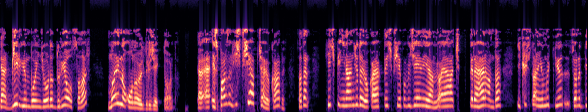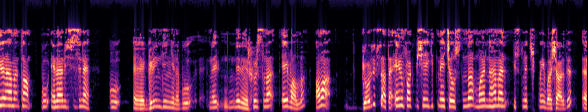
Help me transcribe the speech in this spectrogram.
Yani bir gün boyunca orada duruyor olsalar Marina onu öldürecekti orada. Yani Esparza'nın hiçbir şey yapacağı yok abi. Zaten hiçbir inancı da yok. Ayakta hiçbir şey yapabileceğine de inanmıyor. Ayağa çıktıkları her anda 2-3 tane yumruk yiyor. Sonra diyor hemen tamam bu enerjisine, bu e, grindingine, bu ne, ne denir hırsına eyvallah. Ama gördük zaten en ufak bir şeye gitmeye çalıştığında Marina hemen üstüne çıkmayı başardı. Ee,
